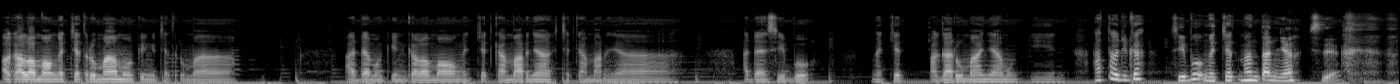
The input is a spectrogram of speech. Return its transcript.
kalau mau ngecat rumah mungkin ngecat rumah. Ada mungkin kalau mau ngecat kamarnya ngecat kamarnya. Ada yang sibuk ngecat pagar rumahnya mungkin. Atau juga sibuk ngecat mantannya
